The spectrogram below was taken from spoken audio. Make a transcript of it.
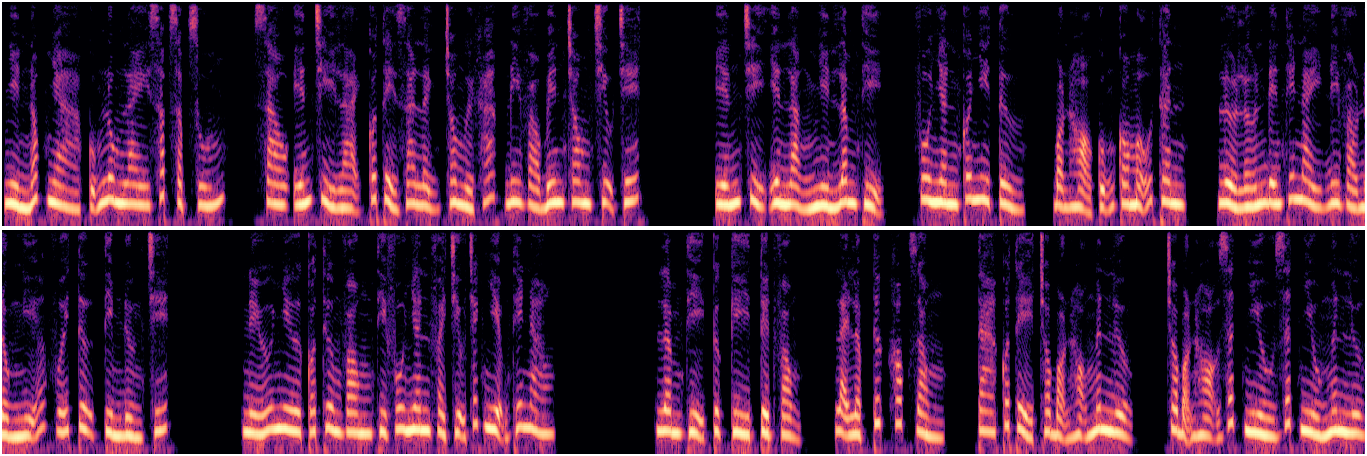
nhìn nóc nhà cũng lung lay sắp sập xuống, sao Yến chỉ lại có thể ra lệnh cho người khác đi vào bên trong chịu chết. Yến chỉ yên lặng nhìn Lâm Thị, phu nhân có nhi tử, bọn họ cũng có mẫu thân, lửa lớn đến thế này đi vào đồng nghĩa với tự tìm đường chết. Nếu như có thương vong thì phu nhân phải chịu trách nhiệm thế nào? Lâm Thị cực kỳ tuyệt vọng, lại lập tức khóc ròng, ta có thể cho bọn họ ngân lượng, cho bọn họ rất nhiều rất nhiều ngân lượng.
